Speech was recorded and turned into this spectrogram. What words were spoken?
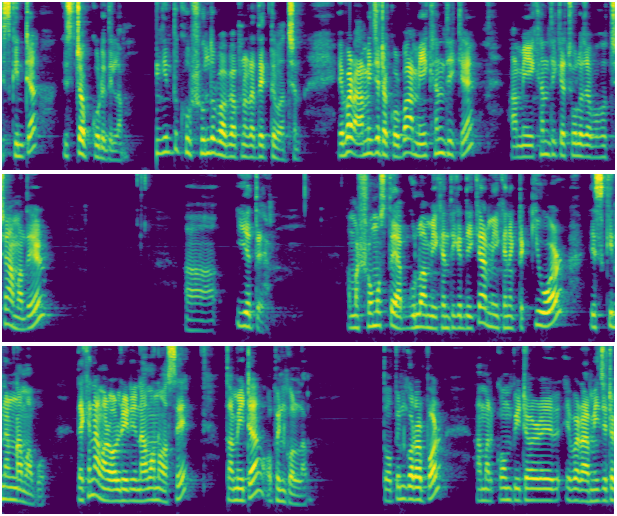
স্ক্রিনটা স্টপ করে দিলাম। কিন্তু খুব সুন্দরভাবে আপনারা দেখতে পাচ্ছেন। এবার আমি যেটা করব, আমি এখান থেকে, আমি এখান থেকে চলে যাব হচ্ছে আমাদের ইয়েতে। আমার সমস্ত অ্যাপগুলো আমি এখান থেকে দেখে আমি এখানে একটা কিউআর স্ক্যানার নামাবো। দেখেন আমার অলরেডি নামানো আছে, তো আমি এটা ওপেন করলাম। তো ওপেন করার পর আমার কম্পিউটারের এবার আমি যেটা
